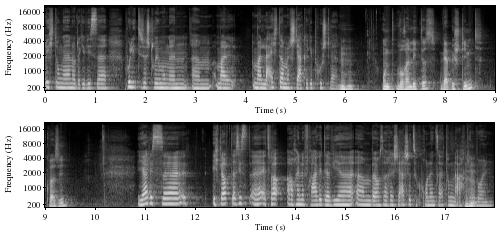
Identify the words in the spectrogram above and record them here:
Richtungen oder gewisse politische Strömungen ähm, mal, mal leichter, mal stärker gepusht werden. Mhm. Und woran liegt das? Wer bestimmt quasi? Ja, das, äh, ich glaube, das ist äh, etwa auch eine Frage, der wir ähm, bei unserer Recherche zur Kronenzeitung nachgehen mhm. wollen.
